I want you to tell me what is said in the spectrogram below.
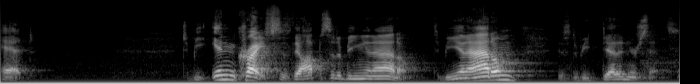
head. To be in Christ is the opposite of being in Adam. To be in Adam is to be dead in your sins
